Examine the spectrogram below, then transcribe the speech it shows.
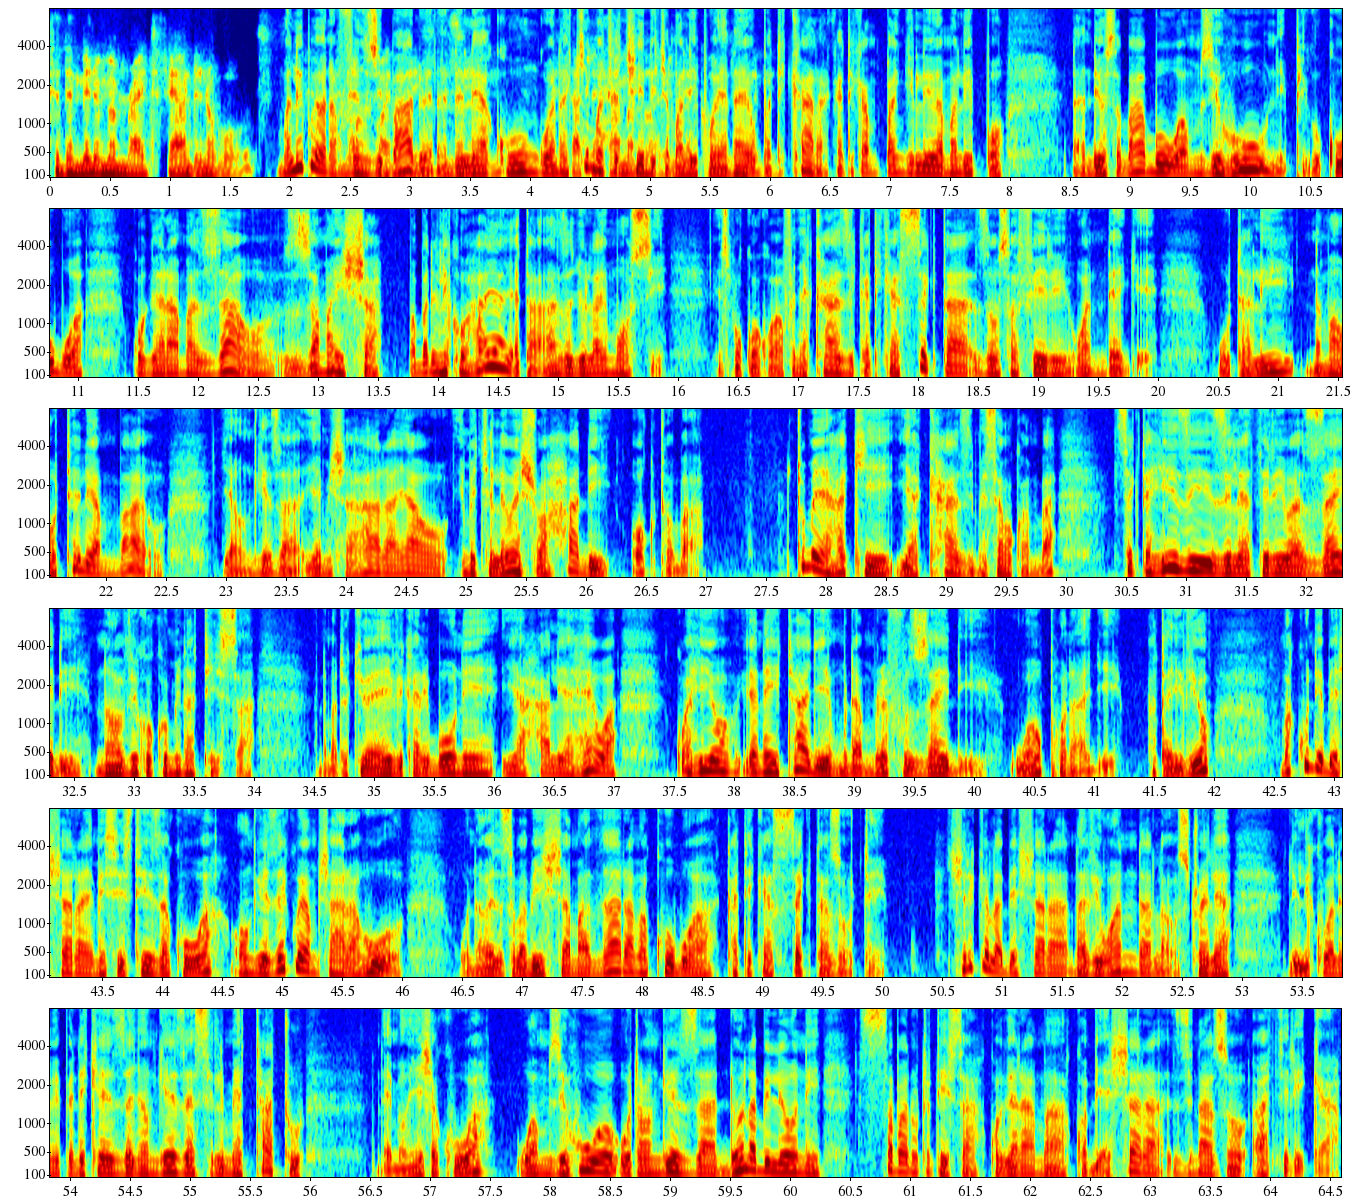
to the minimum rates found in awards. malipo ya wanafunzi bado yanaendelea kuungwa na kima cha chini cha malipo yanayopatikana katika mpangilio ya malipo na ndiyo sababu uamuzi huu ni pigo kubwa kwa gharama zao za maisha. Mabadiliko haya yataanza Julai mosi, isipokuwa kwa wafanyakazi katika sekta za usafiri wa ndege, utalii na mahoteli ambayo yaongeza ya mishahara yao imecheleweshwa hadi Oktoba. Tume ya haki ya kazi imesema kwamba sekta hizi ziliathiriwa zaidi na uviko 19 na matukio ya hivi karibuni ya hali ya hewa, kwa hiyo yanahitaji muda mrefu zaidi wa uponaji. Hata hivyo, makundi ya biashara yamesisitiza kuwa ongezeko ya mshahara huo unaweza sababisha madhara makubwa katika sekta zote. Shirika la biashara na viwanda la Australia lilikuwa limependekeza nyongeza ya asilimia tatu na imeonyesha kuwa uamuzi huo utaongeza dola bilioni 7.9 kwa gharama kwa biashara zinazoathirika.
